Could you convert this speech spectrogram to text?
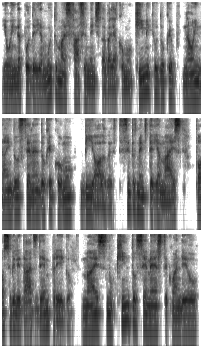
Eu ainda poderia muito mais facilmente trabalhar como químico do que não na indústria, né? Do que como biólogo. Simplesmente teria mais possibilidades de emprego. Mas no quinto semestre, quando eu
